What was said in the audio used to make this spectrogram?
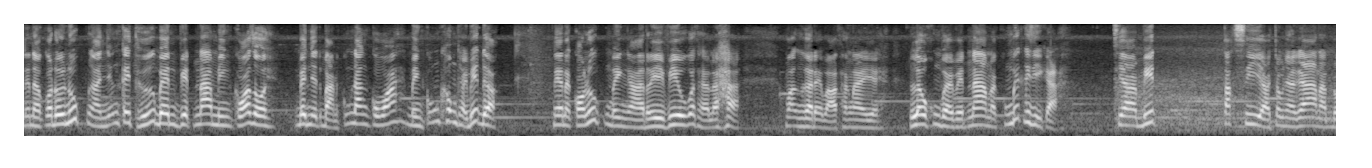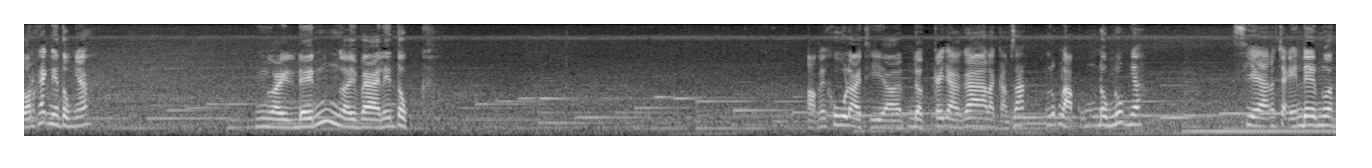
Nên là có đôi lúc là những cái thứ bên Việt Nam mình có rồi Bên Nhật Bản cũng đang có Mình cũng không thể biết được. Nên là có lúc mình à, review có thể là Mọi người lại bảo thằng này lâu không về Việt Nam là không biết cái gì cả. Xe buýt taxi ở trong nhà ga là đón khách liên tục nhé Người đến, người về liên tục. Ở cái khu này thì à, được cái nhà ga là cảm giác lúc nào cũng đông đúc nhá. Xe nó chạy đến đêm luôn.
